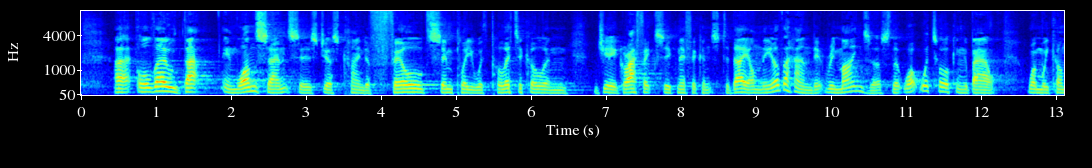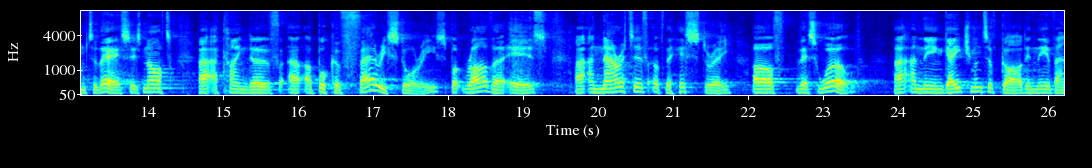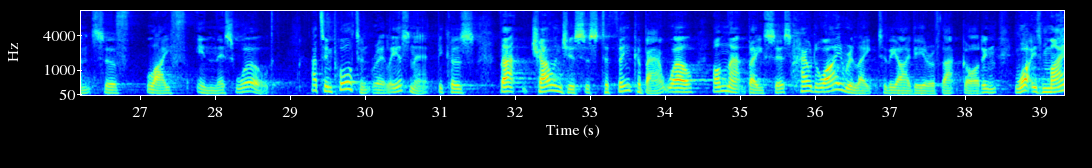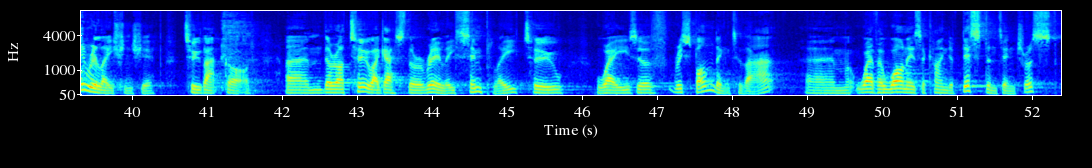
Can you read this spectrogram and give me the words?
Uh, although that, in one sense, is just kind of filled simply with political and geographic significance today, on the other hand, it reminds us that what we're talking about when we come to this is not a kind of a, book of fairy stories, but rather is a, a narrative of the history of this world uh, and the engagement of God in the events of life in this world. That's important, really, isn't it? Because that challenges us to think about, well, on that basis, how do I relate to the idea of that God? And what is my relationship to that God? Um, there are two, I guess, there are really simply two ways of responding to that. Um, whether one is a kind of distant interest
